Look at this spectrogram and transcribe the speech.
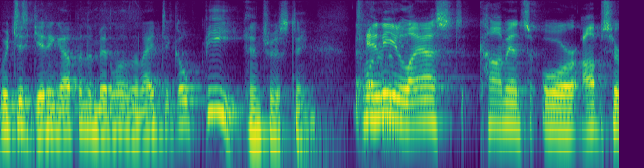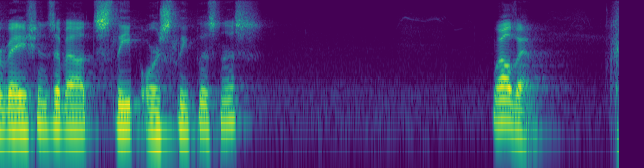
which is getting up in the middle of the night to go pee. Interesting. Any the- last comments or observations about sleep or sleeplessness? Well then.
